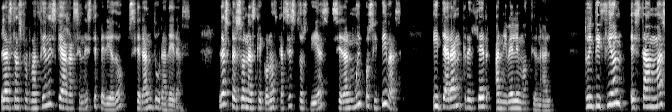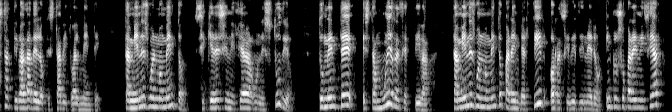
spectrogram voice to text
Las transformaciones que hagas en este periodo serán duraderas. Las personas que conozcas estos días serán muy positivas y te harán crecer a nivel emocional. Tu intuición está más activada de lo que está habitualmente. También es buen momento si quieres iniciar algún estudio. Tu mente está muy receptiva. También es buen momento para invertir o recibir dinero, incluso para iniciar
